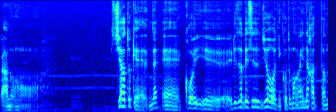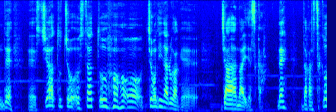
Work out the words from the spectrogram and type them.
あのスチュアート家ね、えー、こういうエリザベス女王に子供がいなかったんで、えー、スチュアート朝スタート朝になるわけじゃないですか。ね、だからスコッ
